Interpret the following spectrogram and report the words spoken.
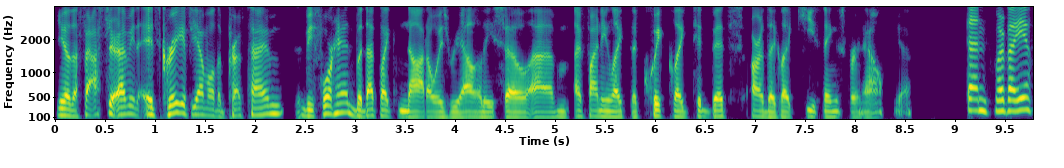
you know, the faster, I mean, it's great if you have all the prep time beforehand, but that's like not always reality. So um, I'm finding like the quick like tidbits are the like key things for now. Yeah. Ben, what about you?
